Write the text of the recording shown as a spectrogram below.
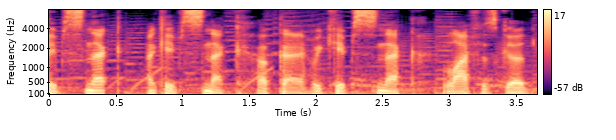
Keep Snack? I keep Snack. Okay, we keep Snack. Life is good.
